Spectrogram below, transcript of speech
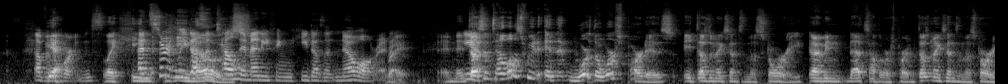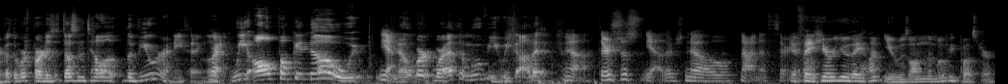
of Yeah, importance. like he and certainly he doesn't tell him anything he doesn't know already. Right. And it Yeah. doesn't tell us we. And the, the worst part is it doesn't make sense in the story. I mean, that's not the worst part. It doesn't make sense in the story, but the worst part is it doesn't tell the viewer anything. Like, Right. We all fucking know. We, Yeah. You know, we're, we're at the movie. We got it. Yeah, there's just yeah, there's no not necessary. if they hear you, they hunt you is on the movie poster.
